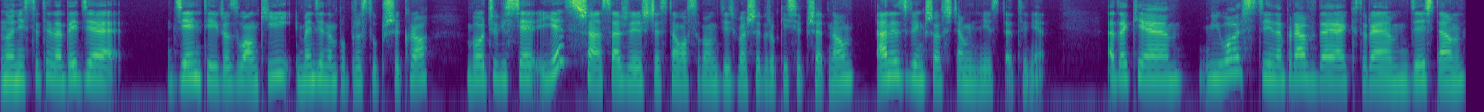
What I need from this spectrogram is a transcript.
no niestety nadejdzie dzień tej rozłąki i będzie nam po prostu przykro, bo oczywiście jest szansa, że jeszcze z tą osobą gdzieś wasze drogi się przetną, ale z większością niestety nie. A takie miłości naprawdę, które gdzieś tam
